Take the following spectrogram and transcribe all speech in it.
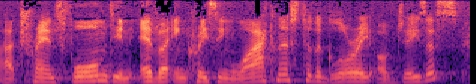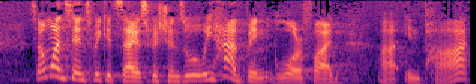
uh, transformed in ever increasing likeness to the glory of Jesus. So, in one sense, we could say as Christians, well, we have been glorified uh, in part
